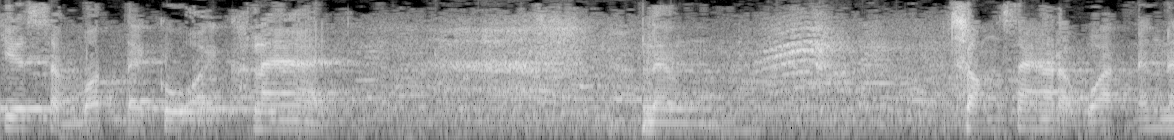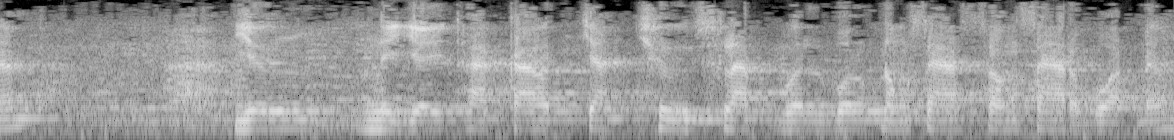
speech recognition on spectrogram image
ជាសមុទ្រដែលគួរឲ្យខ្លាចនឹងសង្សារវត្តហ្នឹងណាយើងនិយាយថាកើតចាស់ឈឺស្លាប់វិលវល់ក្នុងសារសង្សារវត្តហ្នឹង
